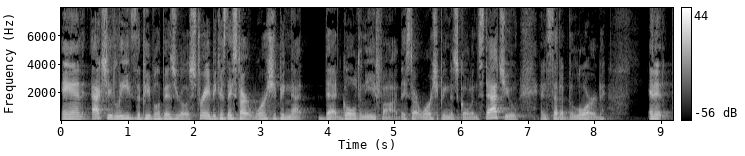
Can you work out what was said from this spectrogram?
and actually leads the people of Israel astray because they start worshiping that, that golden ephod. They start worshiping this golden statue instead of the Lord and it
